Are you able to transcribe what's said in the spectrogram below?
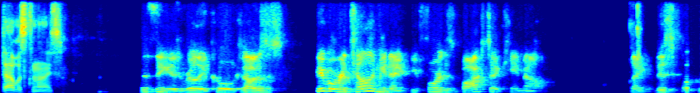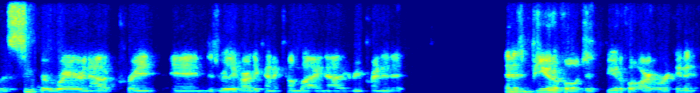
That was nice. This thing is really cool because I was people were telling me that before this box set came out, like this book was super rare and out of print and just really hard to kind of come by. Now they reprinted it, and it's beautiful, just beautiful artwork in it.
